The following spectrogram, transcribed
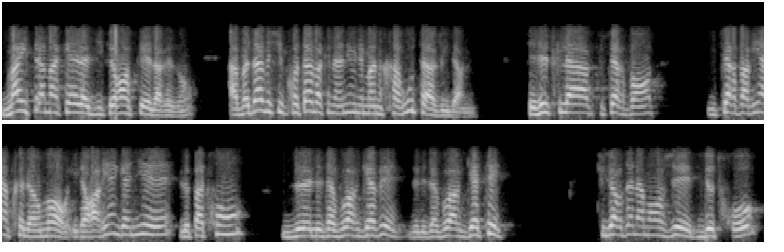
Maïtama, quelle est la différence, quelle est la raison? Ces esclaves, ces servantes, ils servent à rien après leur mort. Il n'aura rien gagné, le patron, de les avoir gavés, de les avoir gâtés. Tu leur donnes à manger de trop,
